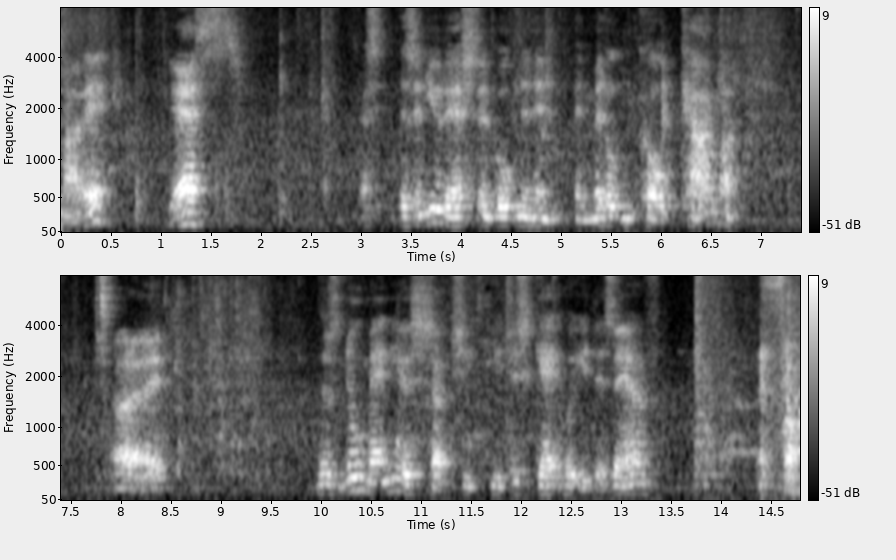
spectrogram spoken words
Marty? Yes. There's- a new restaurant opening in, in Middleton called Karma. Alright. There's no menu as such, you, you just get what you deserve. Fuck.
